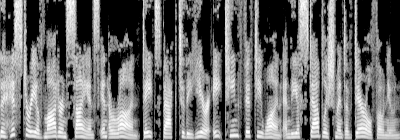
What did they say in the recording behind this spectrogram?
The history of modern science in Iran dates back to the year 1851 and the establishment of Darulfonun,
